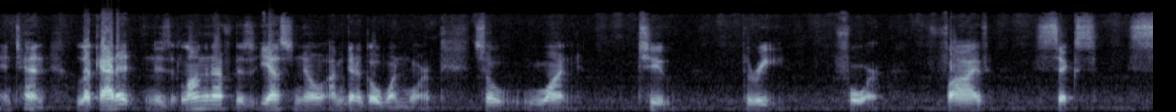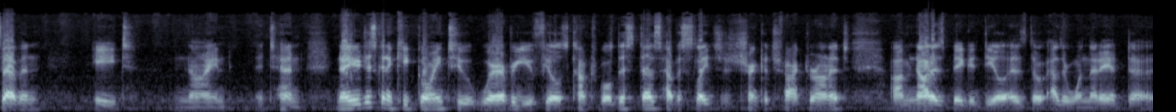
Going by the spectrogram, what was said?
and 10. Look at it. Is it long enough? Is it yes, no? I'm going to go one more. So 1, 2, 3, 4, 5, 6, 7, 8, 9, and 10. Now you're just going to keep going to wherever you feel is comfortable. This does have a slight shrinkage factor on it. Um, not as big a deal as the other one that I had uh,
